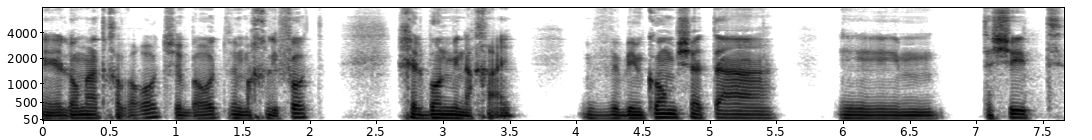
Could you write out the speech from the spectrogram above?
אה, לא מעט חברות שבאות ומחליפות חלבון מן החי, ובמקום שאתה אה, תשית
